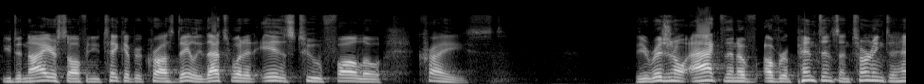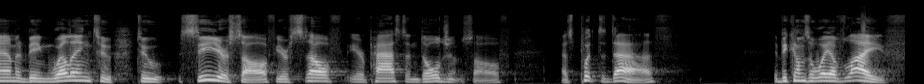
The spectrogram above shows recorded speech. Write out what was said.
you deny yourself and you take up your cross daily, that's what it is to follow Christ. The original act then of, of repentance and turning to Him and being willing to, to see yourself, yourself, your past indulgent self, as put to death, it becomes a way of life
